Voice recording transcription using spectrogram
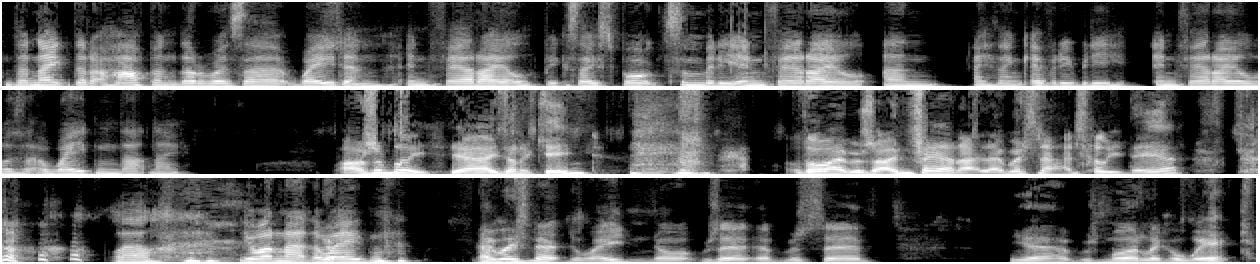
the night that it happened there was a wedding in Fair Isle because I spoke to somebody in Fair Isle and I think everybody in Fair Isle was at a wedding that night. possibly, yeah, I don't know. Although I was on Fair Isle, I wasn't actually there. Well, you weren't at the wedding. I wasn't at the wedding. No, it was a, it was, uh, yeah, it was more like a wake.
